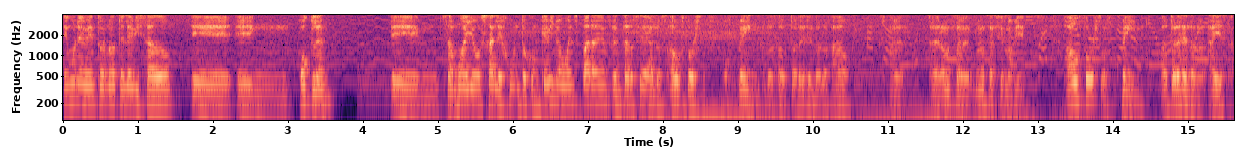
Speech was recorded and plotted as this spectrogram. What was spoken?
en un evento no televisado eh, en Oakland, eh, Samoa Joe sale junto con Kevin Owens para enfrentarse a los Authors of, Pain, los autores del dolor. A ver, a ver, vamos a ver, vamos a decirlo bien. Authors of Pain, autores del dolor, ahí está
